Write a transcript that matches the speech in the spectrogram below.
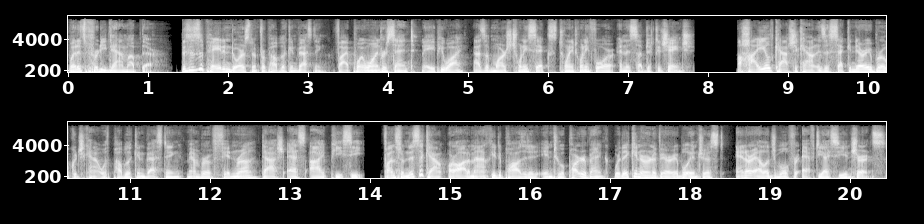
but it's pretty damn up there. This is a paid endorsement for public investing, 5.1% APY as of March 26, 2024, and is subject to change. A high yield cash account is a secondary brokerage account with public investing member of FINRA SIPC. Funds from this account are automatically deposited into a partner bank where they can earn a variable interest and are eligible for FDIC insurance.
